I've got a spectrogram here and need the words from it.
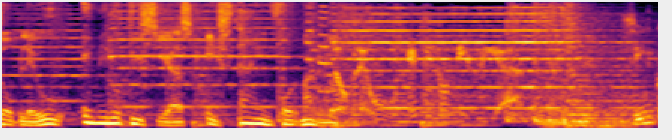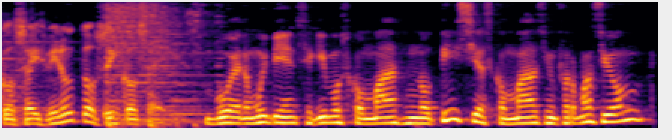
WM Noticias está informando. WM Noticias. 5 o 6 minutos, 5 o 6. Bueno, muy bien, seguimos con más noticias, con más información.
